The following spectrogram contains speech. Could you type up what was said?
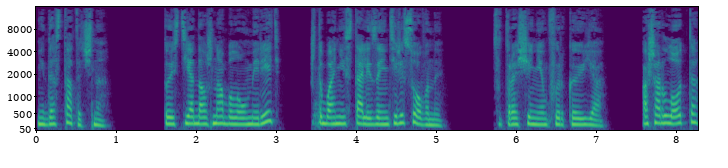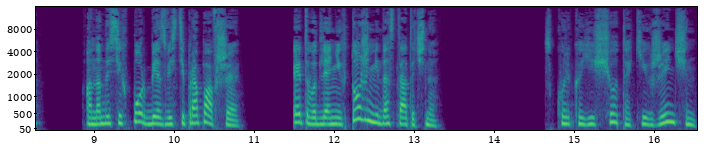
недостаточно? То есть я должна была умереть, чтобы они стали заинтересованы? С отвращением фыркаю я. А Шарлотта? Она до сих пор без вести пропавшая. Этого для них тоже недостаточно? Сколько еще таких женщин,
